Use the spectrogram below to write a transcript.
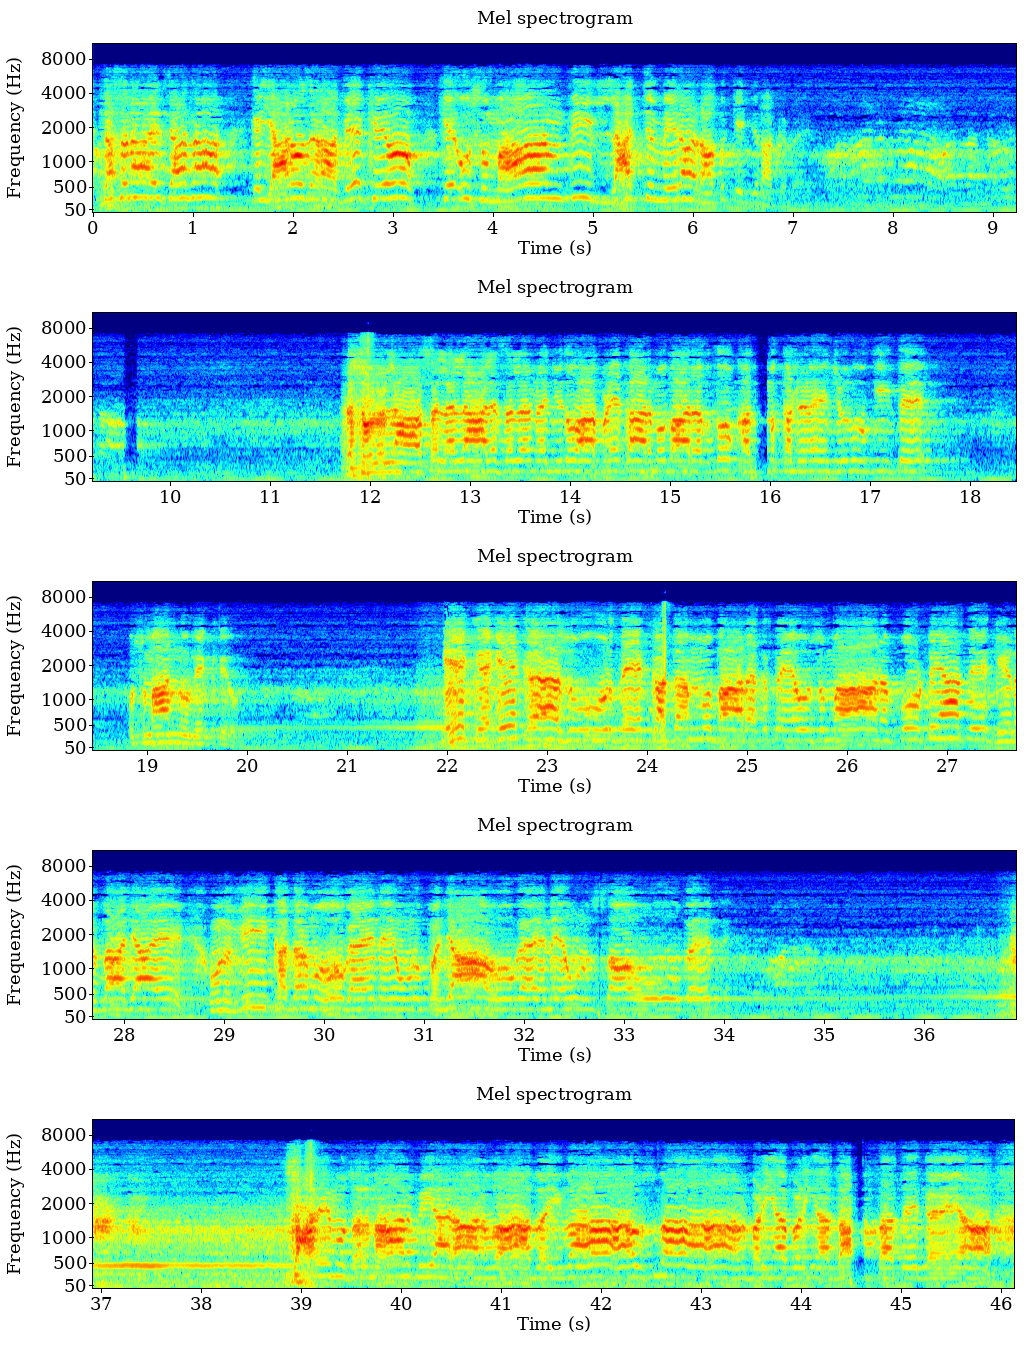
دسنا یہ چاہنا کہ یارو ذرا ویخو کہ عثمان دی لج میرا رب کج رکھ اللہ صلی اللہ علیہ وسلم نے جدو اپنے کار مبارک دو قدم کڈنے شروع کیتے، عثمان نو ویکھو ایک ایک حضور دے قدم مبارک تے عثمان پوٹیاں تے گندا جائے۔ ہوں بھی قدم ہو گئے نے ہوں پنجا ہو گئے نے ہوں سو ہو گئے نے۔ سارے مسلمان بھی حیران، واہ بھائی، واہ۔ بڑیاں بڑیاں دے گئے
